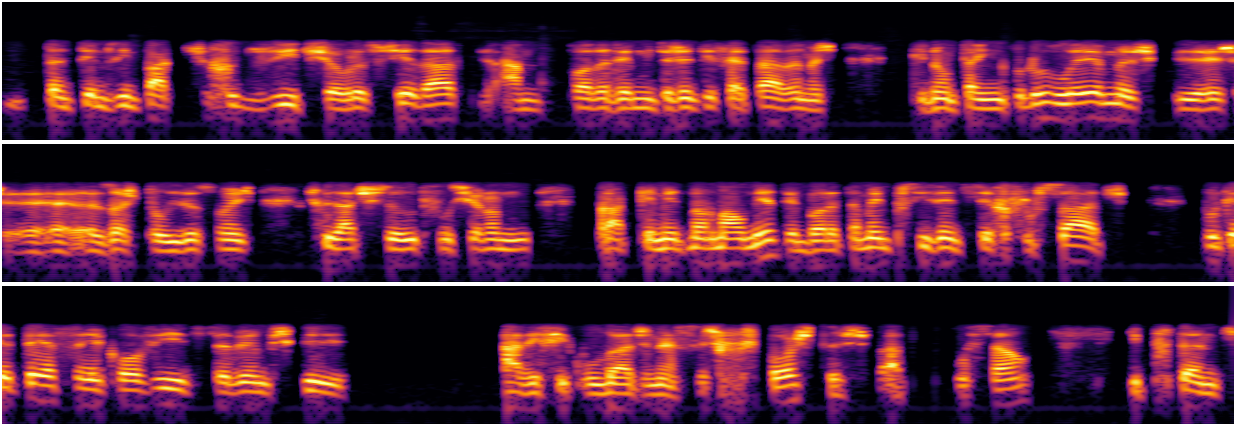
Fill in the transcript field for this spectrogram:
portanto, temos impactos reduzidos sobre a sociedade. Há, pode haver muita gente infectada, mas que não tem problemas, que as, as, hospitalizações, os cuidados de saúde funcionam praticamente normalmente, embora também precisem de ser reforçados, porque até sem a Covid sabemos que há dificuldades nessas respostas à população e, portanto,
